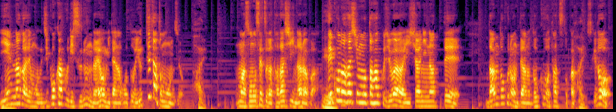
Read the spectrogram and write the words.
家の中でも自己隔離するんだよ。みたいなことを言ってたと思うんですよ。あはいまあその説が正しいならば。ええで、この橋本白樹は医者になって、断毒論ってあの毒を断つと書くんですけど、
